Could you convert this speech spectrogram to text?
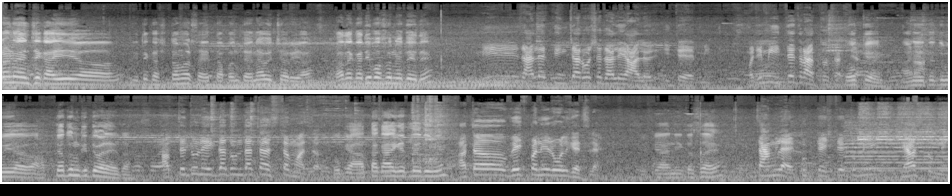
यांचे काही अ, इथे कस्टमर्स आहेत आपण त्यांना विचारूया. दादा कधीपासून येते इथे? मी झाले तीन चार वर्ष झाले आलो इथे आहे मी. म्हणजे मी इथेच राहतो सध्या. ओके. आणि इथे तुम्ही अ, हप्त्यातून किती वेळा येता? हप्त्यातून एकदा दोनदाचं असतं माझं. ओके. आता काय घेतलंय तुम्ही? आता व्हेज पनीर रोल घेतलाय. ओके. आणि कसं आहे? चांगलं आहे. खूप टेस्टी तुम्ही घ्याच तुम्ही.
